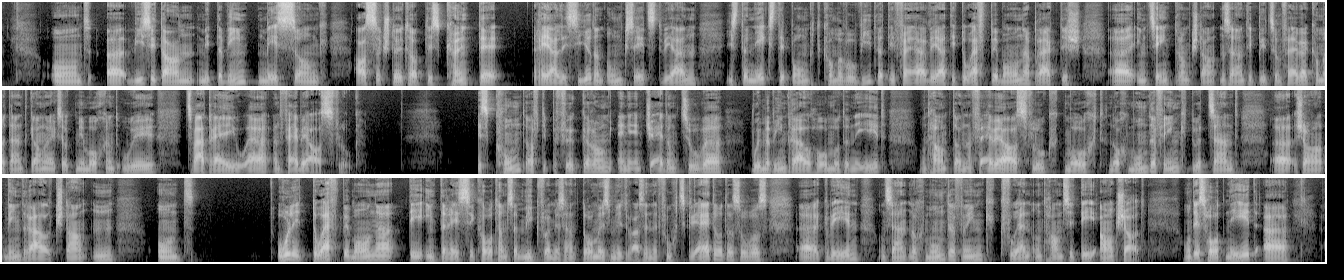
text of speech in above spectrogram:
Und äh, wie sie dann mit der Windmessung ausgestellt habe, das könnte realisiert und umgesetzt werden, ist der nächste Punkt gekommen, wo wieder die Feuerwehr, die Dorfbewohner praktisch äh, im Zentrum gestanden sind. Ich bin zum Feuerwehrkommandant gegangen und gesagt, wir machen alle zwei, drei Jahre einen Feuerwehrausflug. Es kommt auf die Bevölkerung eine Entscheidung zu, wollen wir Windrall haben oder nicht und haben dann einen Feuerwehrausflug gemacht nach Munderfink. Dort sind äh, schon Windrall gestanden und alle Dorfbewohner, die Interesse gehabt haben, sind mitgefahren. Wir sind damals mit, weiß ich nicht, 50 Leuten oder sowas äh, gewesen und sind nach Munderfink gefahren und haben sich die angeschaut. Und es hat nicht äh,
